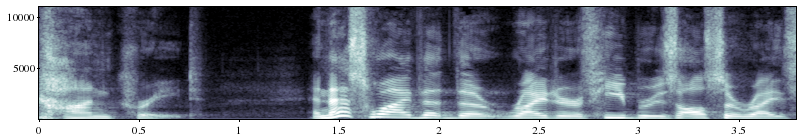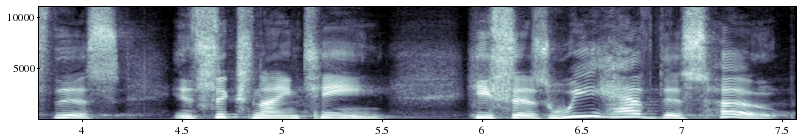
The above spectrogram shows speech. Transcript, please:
concrete. And that's why the, the writer of Hebrews also writes this in 619. He says, We have this hope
